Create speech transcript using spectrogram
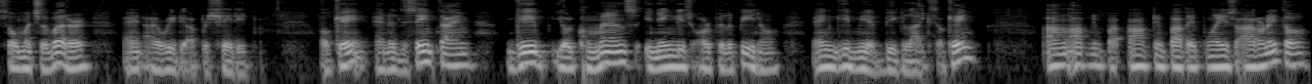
so much the better, and I really appreciate it. Okay? And at the same time, give your comments in English or Filipino and give me a big likes, okay? Ang aking, pa, aking pakay po ngayon sa araw na ito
